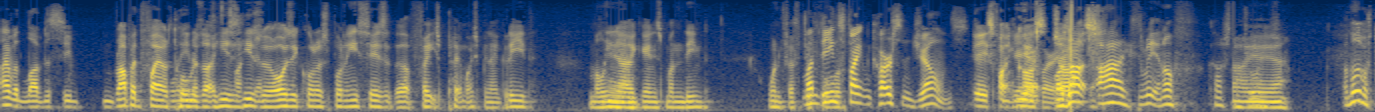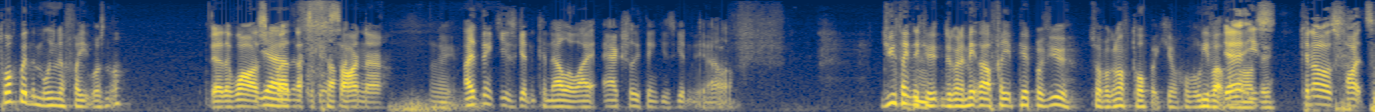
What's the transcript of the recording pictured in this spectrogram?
I would love to see. Rapid Fire told us that he's he's him. the Aussie correspondent. He says that that fight's pretty much been agreed. Molina Yeah. against Mundine, one fifty. Mundine's fighting Carson Jones. Yeah, he's fighting Yeah, Carson where- Was Jones. that ah? He's right enough. Carson Oh Jones. yeah, yeah. I know there was talk about the Molina fight, wasn't there? Yeah, there was, Yeah, but that's that's the been talk. signed now. Right. I think he's getting Canelo. I actually think he's getting Yeah. Canelo. Do you think they hmm. could, they're going to make that fight pay per view? So we're going off topic here. We'll leave that for Yeah, another he's. Canelo's fights.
